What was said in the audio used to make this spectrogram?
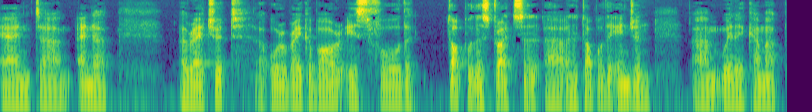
and um, and a, a ratchet uh, or a breaker bar is for the top of the struts uh, uh, the top of the engine um, where they come up.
